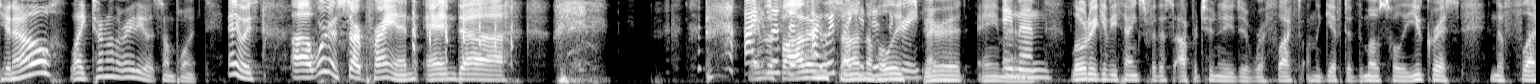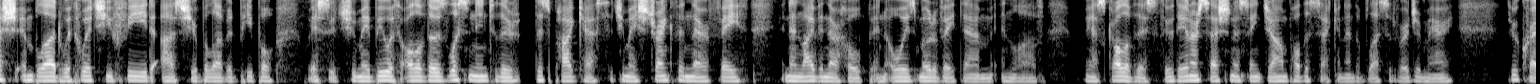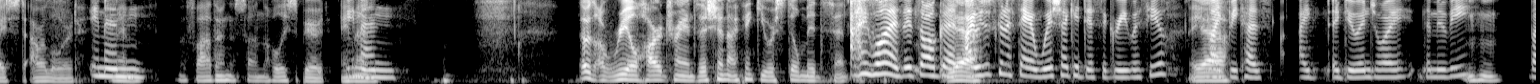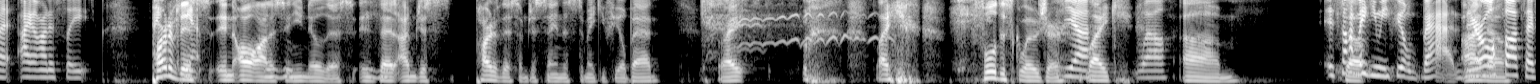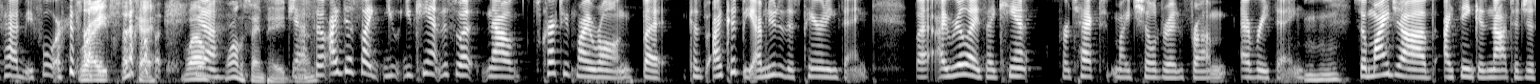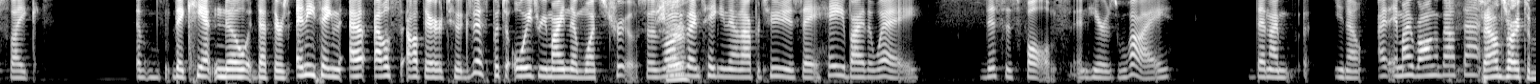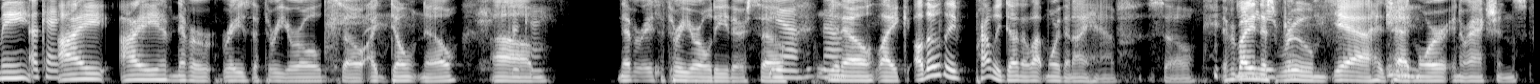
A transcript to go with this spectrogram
You know, like turn on the radio at some point. Anyways, uh, we're gonna start praying, and uh, I name of the listen. Father I and the wish I Son, could the Holy disagree, but- Spirit. Amen. Amen. Lord, we give you thanks for this opportunity to reflect on the gift of the Most Holy Eucharist and the flesh and blood with which you feed us, your beloved people. We ask that you may be with all of those listening to their, this podcast, that you may strengthen their faith and enliven their hope, and always motivate them in love. We ask all of this through the intercession of Saint John Paul II and the Blessed Virgin Mary, through Christ our Lord. Amen. The Father and the Son, and the Holy Spirit. Amen. Amen. That was a real hard transition. I think you were still mid sentence. I was. It's all good. Yeah. I was just gonna say I wish I could disagree with you. Yeah. Like because I I do enjoy the movie, Mm-hmm. but I honestly part of can't- this, in all honesty, and you know this, is that I'm just part of this. I'm just saying this to make you feel bad, right? like full disclosure. Yeah. Like well um. It's so- not making me feel bad. They're all thoughts I've had before. Like, Right. so- okay. Well, yeah. we're on the same page. Yeah, then. so I just like you. You can't. This is what now. Correct me if I'm wrong, but because I could be. I'm new to this parenting thing, but I realize I can't protect my children from everything. Mm-hmm. So my job, I think, is not to just like uh, they can't know that there's anything else out there to exist, but to always remind them what's true. So as long as I'm taking that opportunity to say, "Hey, by the way, this is false, and here's why," then I'm, you know, I, am I wrong about that? Sounds right to me. Okay. I I have never raised a three year old, so I don't know. Um, Okay. Never raised a three year old either. So Yeah, no. you know, like although they've probably done a lot more than I have. So everybody in this room, yeah, has had more interactions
